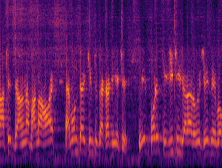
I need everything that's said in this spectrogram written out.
কাঁচের জানলা ভাঙা হয়, এমনটাই কিন্তু দেখা গিয়েছে। এরপরে পিজিটি যারা রয়েছেন এবং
